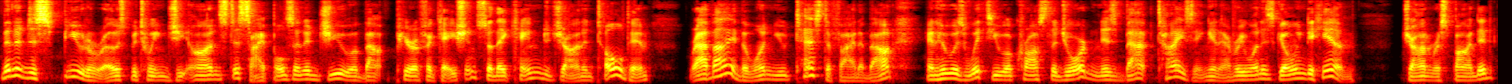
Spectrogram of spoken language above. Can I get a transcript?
Then a dispute arose between John's disciples and a Jew about purification, so they came to John and told him, Rabbi, the one you testified about and who was with you across the Jordan is baptizing and everyone is going to him. John responded,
